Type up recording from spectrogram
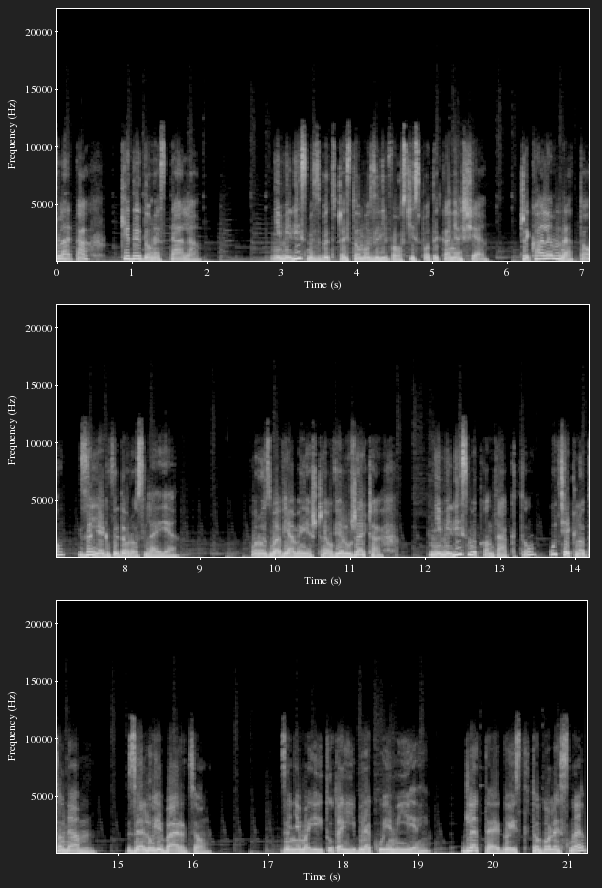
W latach, kiedy dorastała. Nie mieliśmy zbyt często możliwości spotykania się. Czekałem na to, że jak wydorosleję. Porozmawiamy jeszcze o wielu rzeczach. Nie mieliśmy kontaktu, uciekło to nam. Zaluję bardzo. Że nie ma jej tutaj i brakuje mi jej. Dlatego jest to bolesne,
